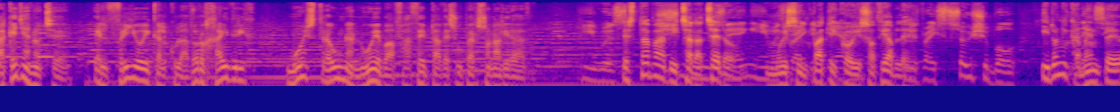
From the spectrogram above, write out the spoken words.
Aquella noche, el frío y calculador Heydrich muestra una nueva faceta de su personalidad. Estaba dicharachero, muy simpático y sociable. Irónicamente,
